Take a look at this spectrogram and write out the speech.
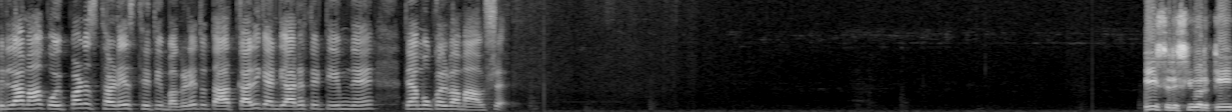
જિલ્લામાં કોઈપણ સ્થળે સ્થિતિ બગડે તો તાત્કાલિક એનડીઆરએફની ટીમને ત્યાં મોકલવામાં આવશે. तीस रिसीवर की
